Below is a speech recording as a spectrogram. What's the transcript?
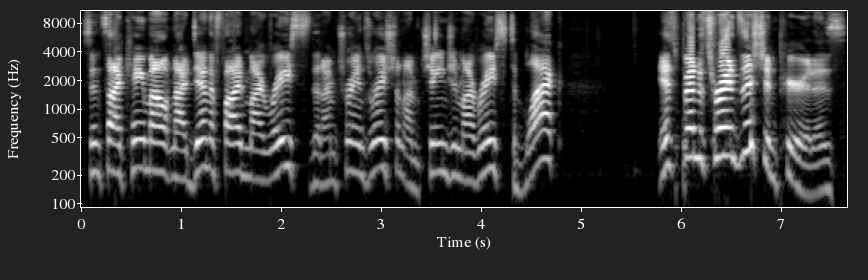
since I came out and identified my race, that I'm transracial, I'm changing my race to black, it's been a transition period as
